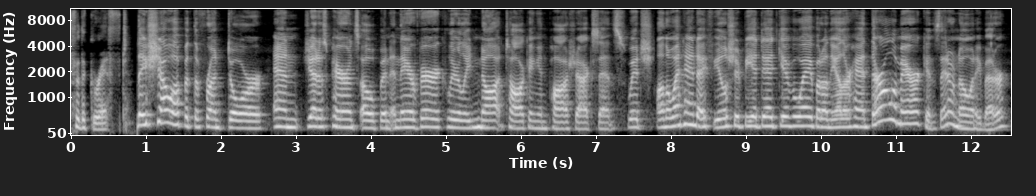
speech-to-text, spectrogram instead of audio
for the grift. They show up at the front door, and Jetta's parents open, and they are very clearly not talking in posh accents, which, on the one hand, I feel should be a dead giveaway, but on the other hand, they're all Americans. They don't know any better.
